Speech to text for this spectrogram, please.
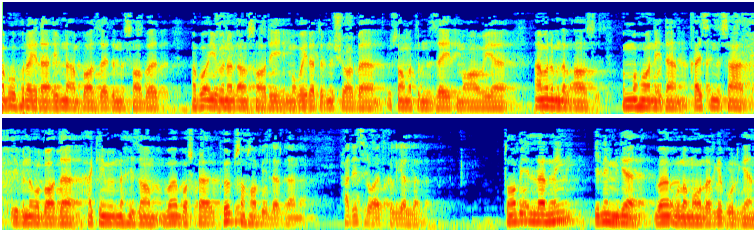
abu hurayra ibn abbos zayd ibn sobit abu ayyub al ansoriy mug'iyrat ibn shoba usomat ibn zayd muoviya amr ibn al os ummuhoniydan qays ibn sad ibn uboda hakim ibn hizom va boshqa ko'p sahobiylardan hadis rivoyat qilganlar. Tobeinlarning ilmga va ulamolarga bo'lgan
